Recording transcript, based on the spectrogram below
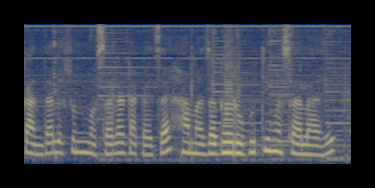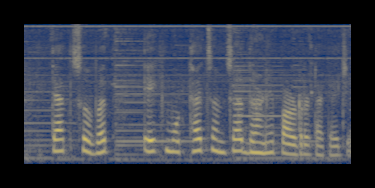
कांदा लसूण मसाला टाकायचा आहे. हा माझा घरगुती मसाला आहे. त्याचसोबत एक मोठा चमचा धणे पावडर टाकायचे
